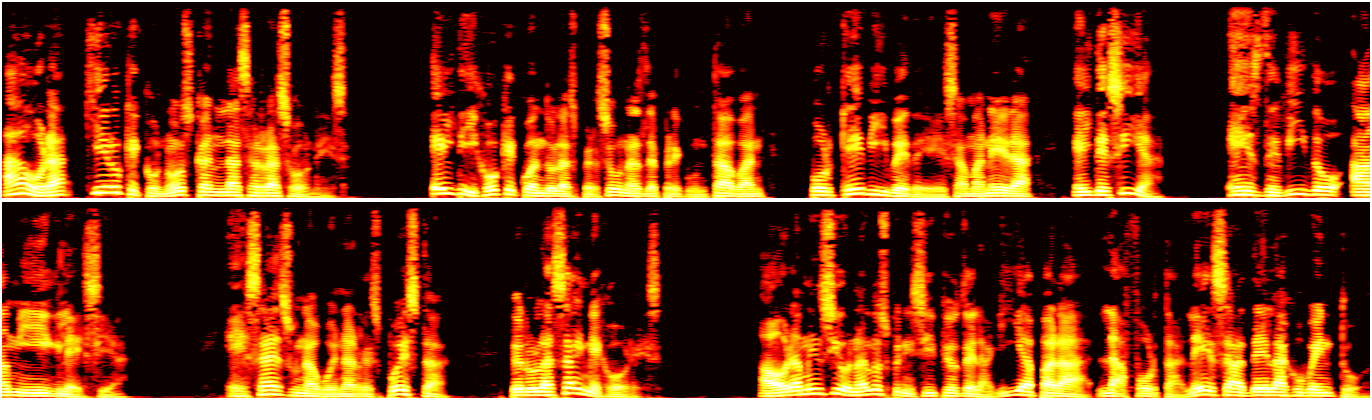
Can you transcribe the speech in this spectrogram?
Ahora quiero que conozcan las razones. Él dijo que cuando las personas le preguntaban ¿por qué vive de esa manera? Él decía, es debido a mi iglesia. Esa es una buena respuesta, pero las hay mejores. Ahora menciona los principios de la guía para la fortaleza de la juventud.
